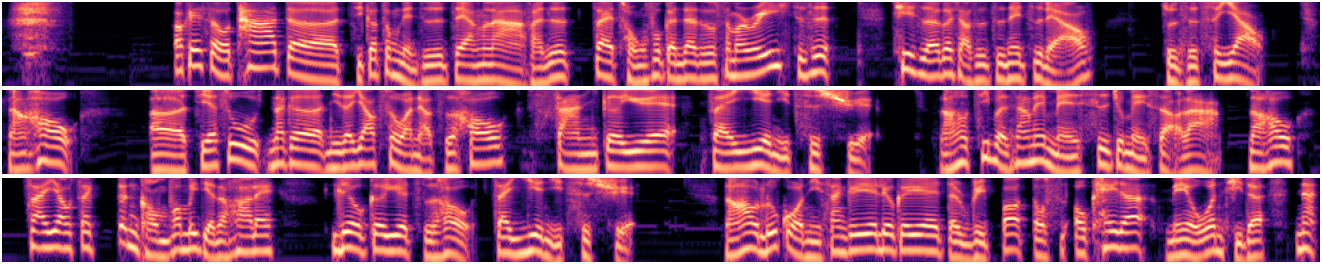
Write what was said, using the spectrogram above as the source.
OK，so 它的几个重点就是这样啦，反正再重复跟大家说 summary，就是七十二个小时之内治疗，准时吃药，然后。呃，结束那个你的药吃完了之后，三个月再验一次血，然后基本上呢没事就没事了啦。然后再要再更恐怖一点的话呢，六个月之后再验一次血。然后如果你三个月、六个月的 report 都是 OK 的，没有问题的，那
